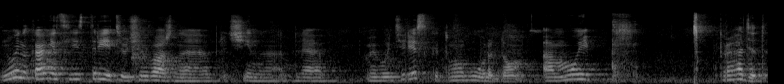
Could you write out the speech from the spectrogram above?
Ну и, наконец, есть третья очень важная причина для моего интереса к этому городу. А мой прадед,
